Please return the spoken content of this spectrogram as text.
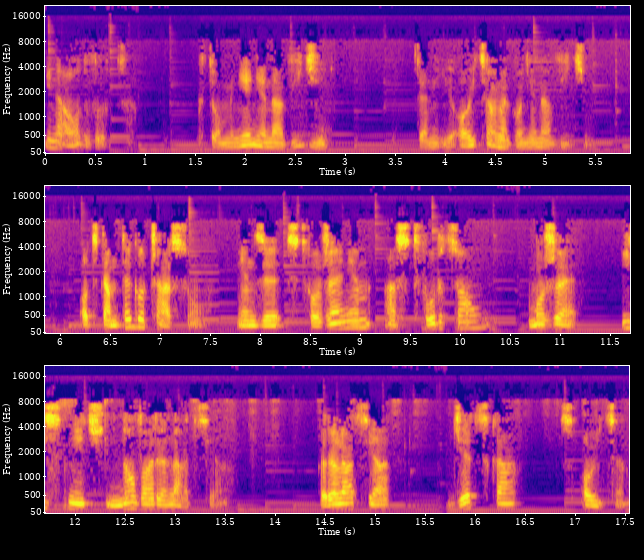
I na odwrót. Kto mnie nienawidzi, ten i Ojca mego nienawidzi. Od tamtego czasu między stworzeniem a Stwórcą może istnieć nowa relacja. Relacja dziecka z Ojcem.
